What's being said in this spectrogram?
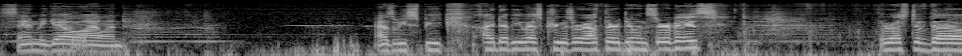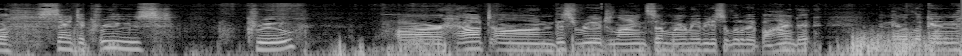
San Miguel Island. As we speak, IWS crews are out there doing surveys. The rest of the Santa Cruz crew are out on this ridge line somewhere, maybe just a little bit behind it, and they're looking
